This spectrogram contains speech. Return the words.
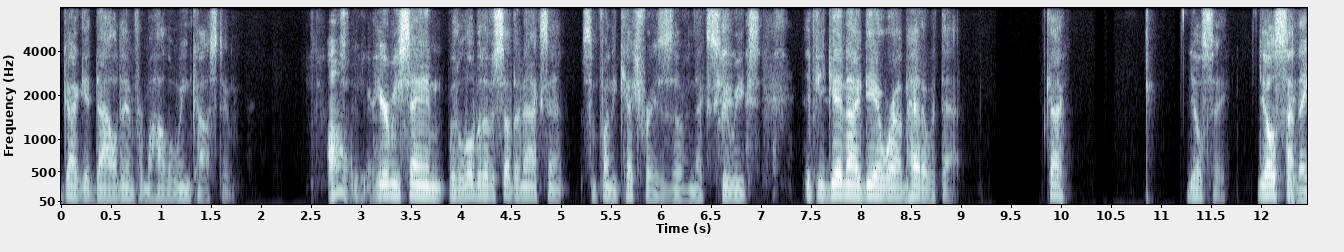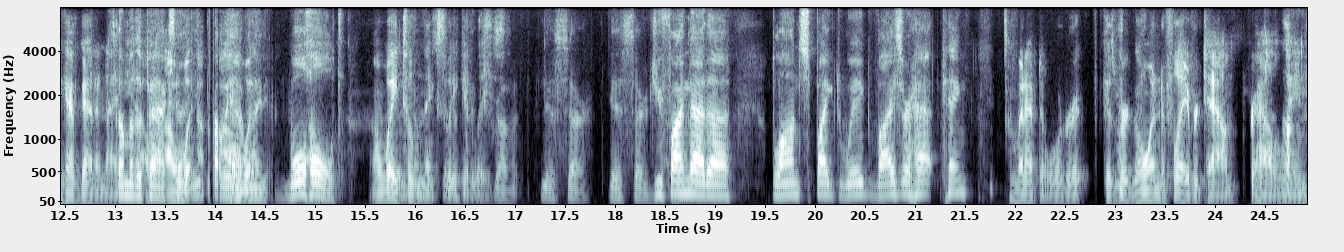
gotta get dialed in for a Halloween costume. oh So you hear me saying with a little bit of a southern accent some funny catchphrases over the next few weeks. If you get an idea where I'm headed with that, okay, you'll see. You'll see. i think i've got an idea Some of the I'll- PAX. I'll, you probably I'll have an idea. We'll hold. I'll wait till next week at least. Yes, sir. Yes, sir. Do you find that uh blonde spiked wig visor hat thing? i'm gonna have to order it because we're going to flavortown for halloween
